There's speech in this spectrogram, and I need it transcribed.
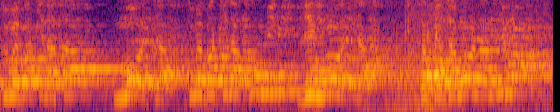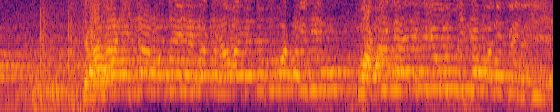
tumebaki na saa moja tumebaki na kumi limoja sasa jamaa wanaambiwa tahamaki saa moja imebaki hawajachukua kitu wakingali kiuchi kama walivyoingia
